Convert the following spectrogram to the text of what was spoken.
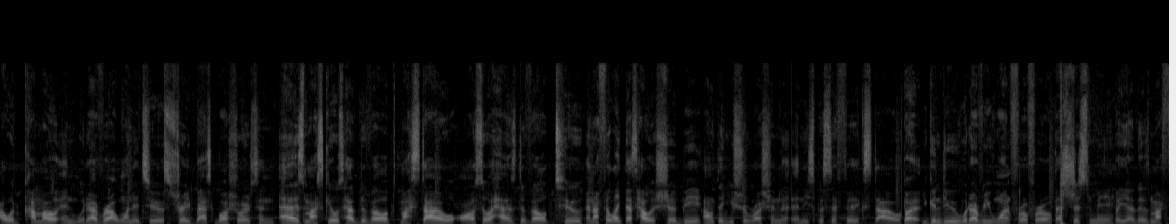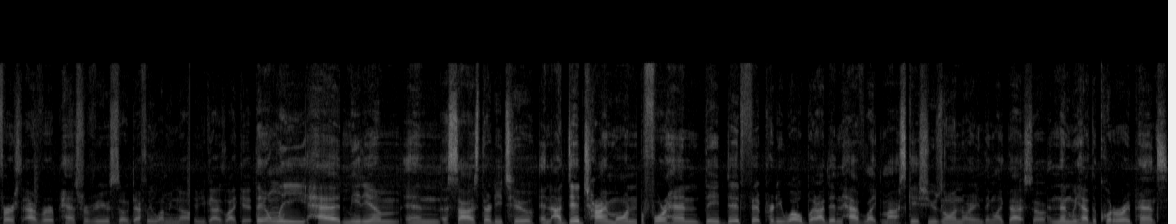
I would come out in whatever I wanted to, straight basketball shorts. And as my skills have developed, my style also has developed too. And I feel like that's how it should be. I don't think you should rush into any specific style style, but you can do whatever you want for real. That's just me. But yeah, this is my first ever pants review, so definitely let me know if you guys like it. They only had medium and a size 32, and I did try them on beforehand. They did fit pretty well, but I didn't have like my skate shoes on or anything like that. So, and then we have the corduroy pants.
